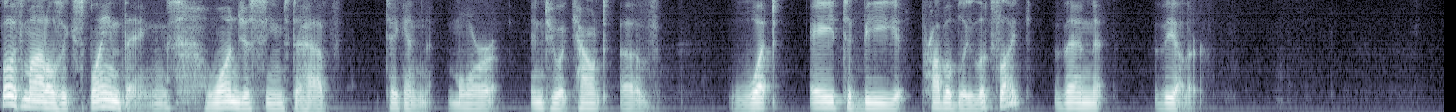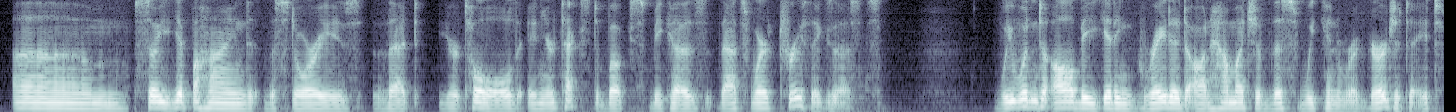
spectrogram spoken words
Both models explain things. One just seems to have taken more into account of what A to B probably looks like than the other. Um, so you get behind the stories that you're told in your textbooks because that's where truth exists. We wouldn't all be getting graded on how much of this we can regurgitate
